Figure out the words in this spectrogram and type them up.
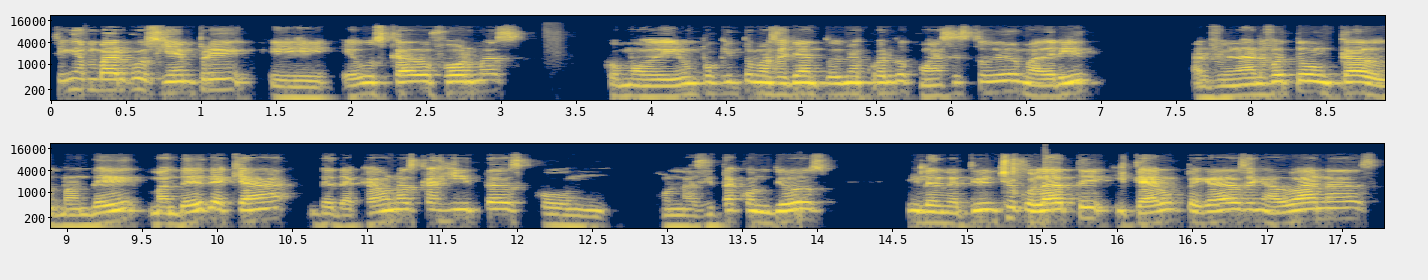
Sin embargo, siempre eh, he buscado formas como de ir un poquito más allá. Entonces me acuerdo con ese estudio de Madrid, al final fue todo un caos. Mandé, mandé desde, acá, desde acá unas cajitas con, con la cita con Dios y les metí un chocolate y quedaron pegadas en aduanas.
